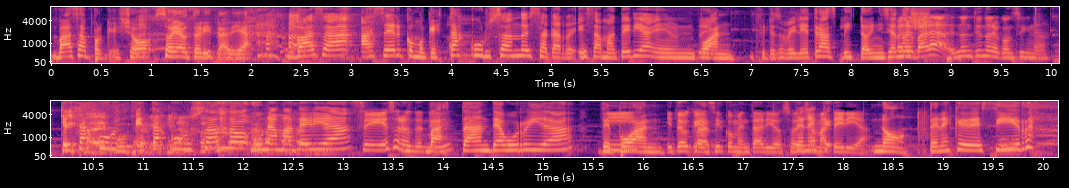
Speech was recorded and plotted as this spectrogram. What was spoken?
Vas a, porque yo soy autoritaria, vas a hacer como que estás cursando esa, carre- esa materia en Sí. PUAN, Filosofía y Letras, listo, iniciando. Pero pará, no entiendo la consigna. Qué Estás, hija de cur- puta estás que- cursando una materia Sí, eso lo entendí. bastante aburrida de y, PUAN. Y tengo que decir comentarios sobre Tenés esa que- materia. No, tenés que decir.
